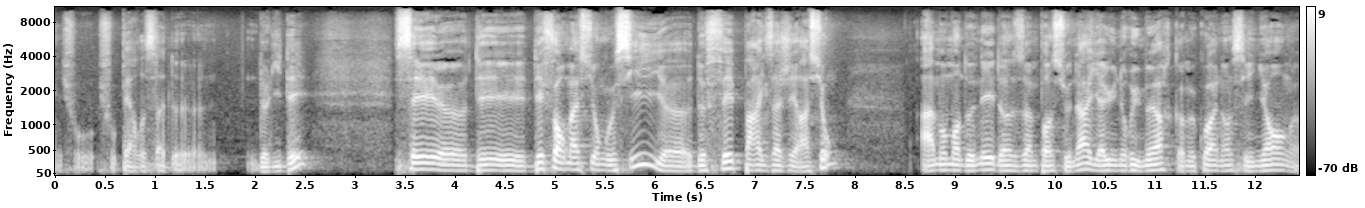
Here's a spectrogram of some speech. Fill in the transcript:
il, faut, perdre ça de, l'idée. C'est euh, des déformations aussi euh, de faits par exagération. À un moment donné, dans un pensionnat, il y a eu une rumeur comme quoi un enseignant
